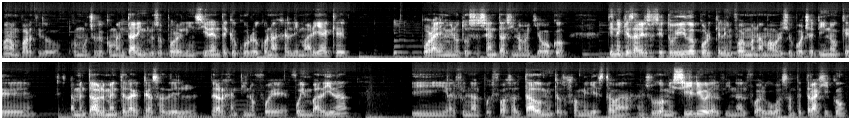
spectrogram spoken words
bueno, un partido con mucho que comentar, incluso por el incidente que ocurrió con Ángel Di María, que por ahí en minuto 60, si no me equivoco, tiene que salir sustituido porque le informan a Mauricio Pochettino que lamentablemente la casa del, argentino fue, fue invadida y al final pues fue asaltado mientras su familia estaba en su domicilio y al final fue algo bastante trágico.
